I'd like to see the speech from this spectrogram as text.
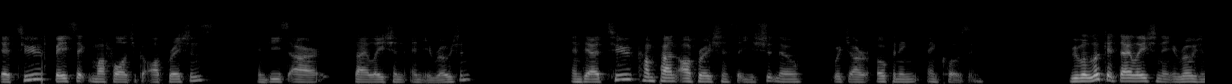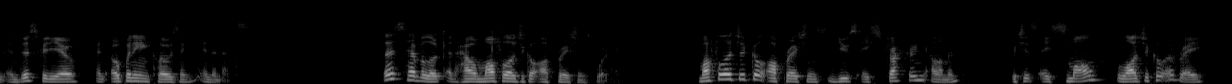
There are two basic morphological operations, and these are dilation and erosion. And there are two compound operations that you should know, which are opening and closing. We will look at dilation and erosion in this video and opening and closing in the next. Let's have a look at how morphological operations work. Morphological operations use a structuring element, which is a small logical array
